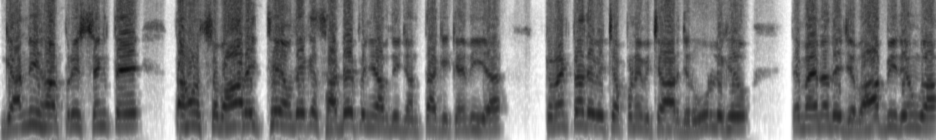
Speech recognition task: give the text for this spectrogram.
ਗਿਆਨੀ ਹਰਪ੍ਰੀਤ ਸਿੰਘ ਤੇ ਤਾਂ ਹੁਣ ਸਵਾਲ ਇੱਥੇ ਆਉਂਦੇ ਕਿ ਸਾਡੇ ਪੰਜਾਬ ਦੀ ਜਨਤਾ ਕੀ ਕਹਿੰਦੀ ਆ? ਕਮੈਂਟਾਂ ਦੇ ਵਿੱਚ ਆਪਣੇ ਵਿਚਾਰ ਜ਼ਰੂਰ ਲਿਖਿਓ ਤੇ ਮੈਂ ਇਹਨਾਂ ਦੇ ਜਵਾਬ ਵੀ ਦੇਵਾਂਗਾ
